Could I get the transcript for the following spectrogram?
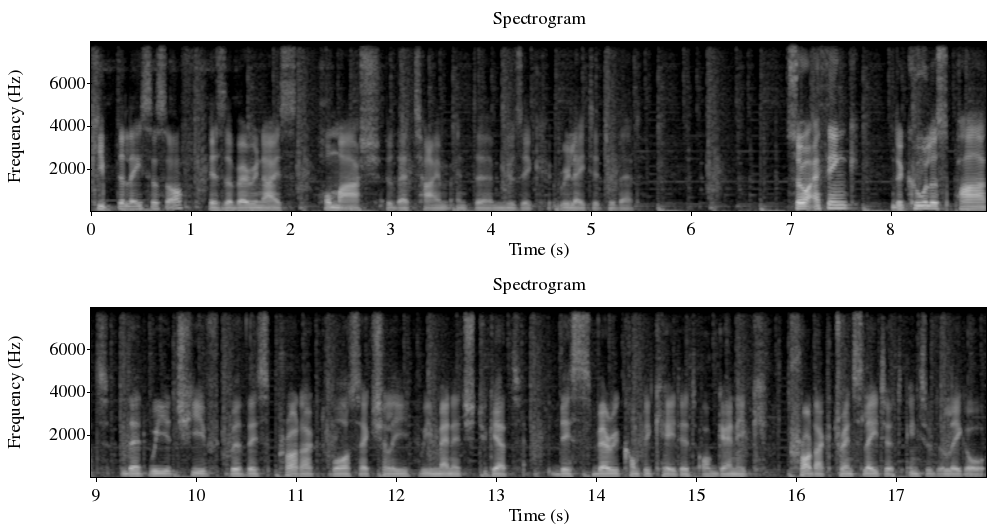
keep the laces off is a very nice homage to that time and the music related to that. So I think the coolest part that we achieved with this product was actually we managed to get this very complicated organic product translated into the Lego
